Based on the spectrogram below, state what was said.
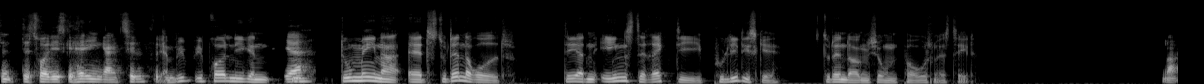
Det, det tror jeg, de skal have en gang til. Fordi... Jamen, vi, vi prøver den igen. Ja. Du, du mener, at Studenterrådet, det er den eneste rigtige politiske studenterorganisation på Aarhus Universitet. Nej.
